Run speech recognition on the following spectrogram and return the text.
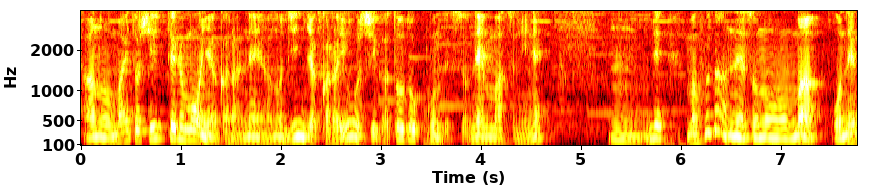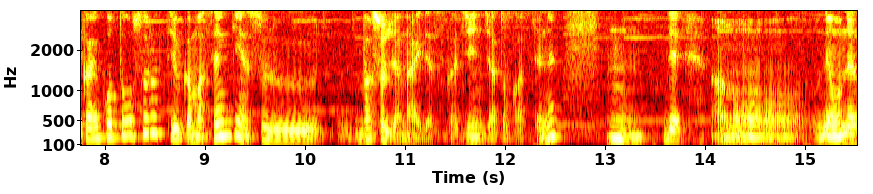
あの毎年行ってるもんやからね、あの神社から用紙が届くんですよ、年末にね。うん、で、まあ普段ねそのまあお願い事をするっていうか、まあ、宣言する場所じゃないですか神社とかってね。うん、であのねお願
